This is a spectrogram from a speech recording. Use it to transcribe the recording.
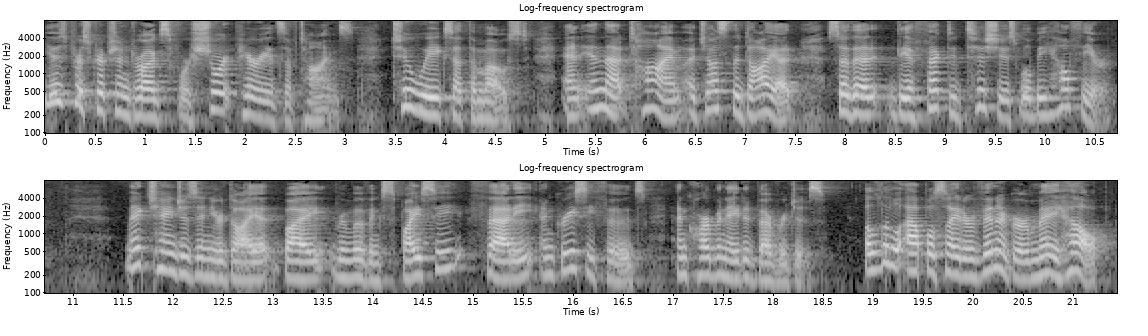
Use prescription drugs for short periods of times, two weeks at the most, and in that time, adjust the diet so that the affected tissues will be healthier. Make changes in your diet by removing spicy, fatty, and greasy foods and carbonated beverages. A little apple cider vinegar may help.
